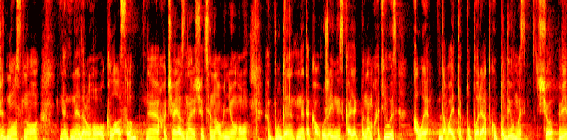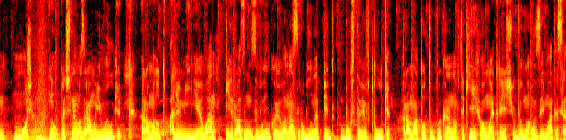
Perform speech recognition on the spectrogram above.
відносно недорогого класу. Е, Хоча я знаю, що ціна в нього буде не така уже й низька, як би нам хотілося. Але давайте по порядку подивимось, що він може. Ну, почнемо з рами і вилки. Рама тут алюмінієва, і разом з вилкою вона зроблена під бустові втулки. Рама тут виконана в такій геометрії, щоб ви могли займатися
